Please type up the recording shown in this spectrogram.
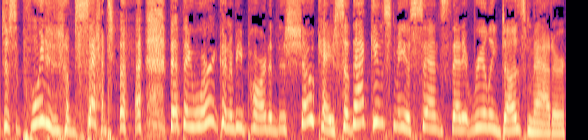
disappointed and upset that they weren't going to be part of this showcase. So that gives me a sense that it really does matter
